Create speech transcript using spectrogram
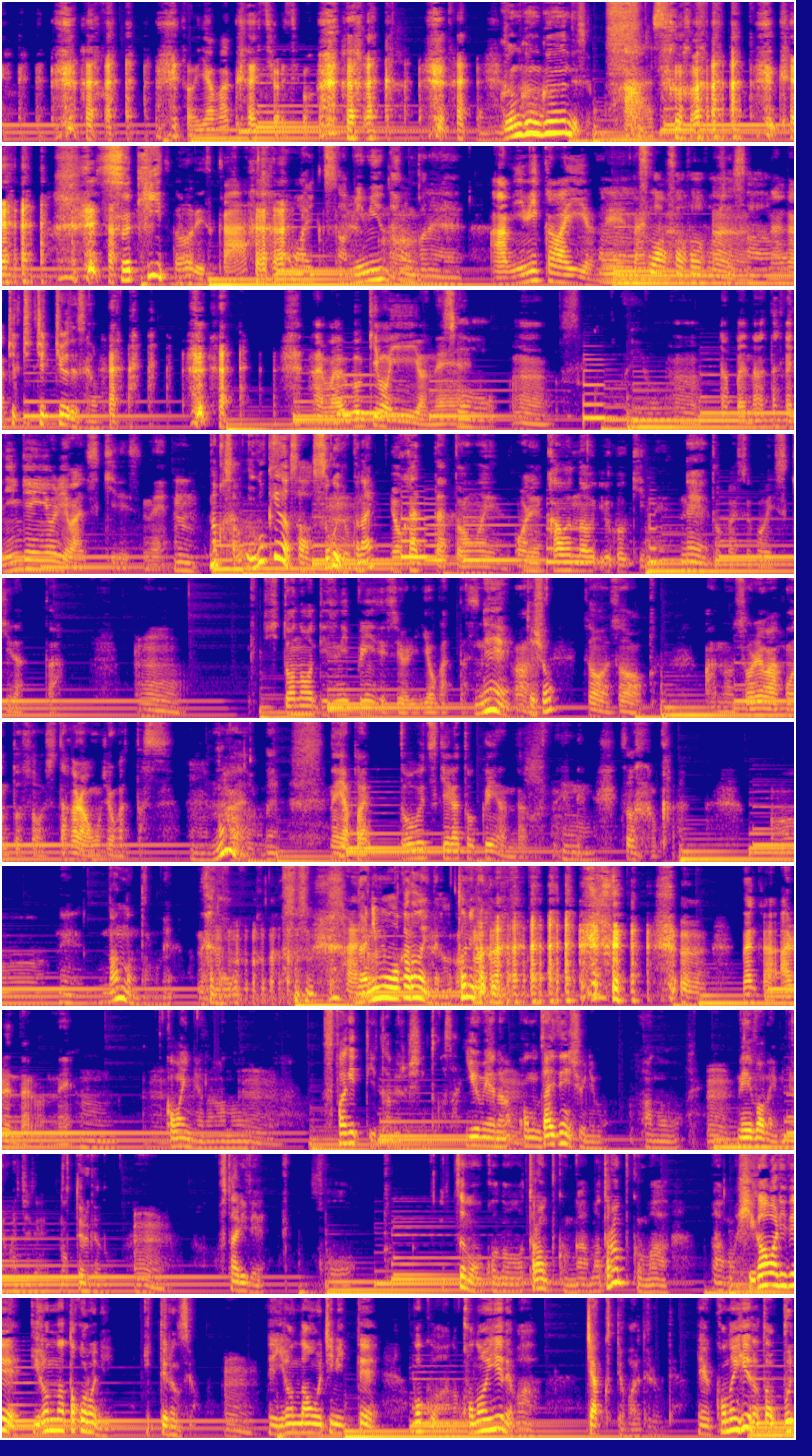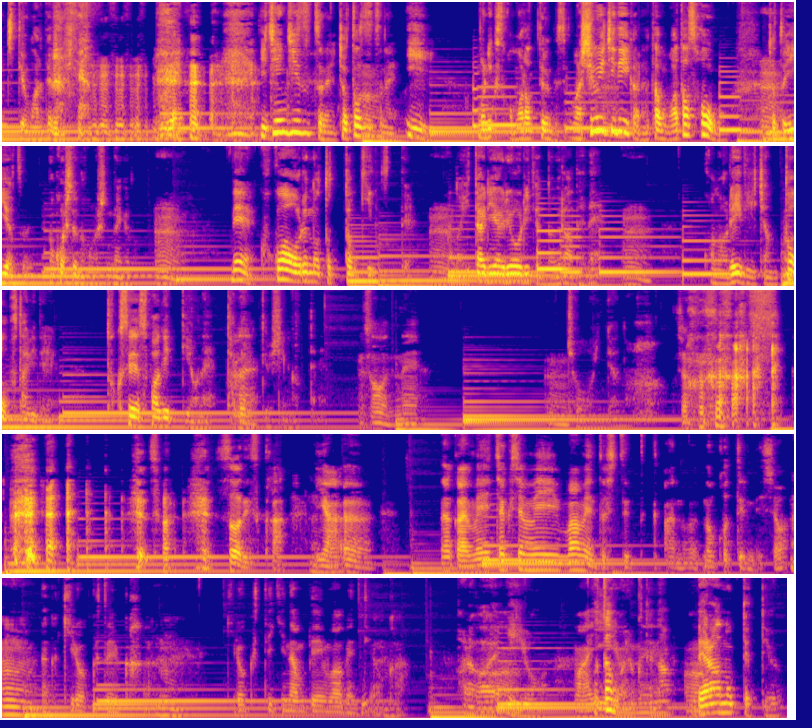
そう、やばくないって言われても。ぐんぐんぐんですよ。ああ、そう。好き。そうですか？可愛くさ、耳なんかね、あ、耳かわいいよね。ふわふわふわふわしてさ、チュッチュッチュッチュですよ。はい、まあ動きもいいよね。そう。うん。すごいよ。うん。やっぱりな、確か人間よりは好きですね。うん。なんかさ、動きがさ、すごい良くない、良、かったと思うよ。俺、顔の動きね。ねとかすごい好きだった。うん。人のディズニープリンセスより良かったっすね。ねえ、うん、でしょ？そうそう。あの、それはほんとそうす。だから面白かったっす。うん、なんだろうね。はい、ねやっぱり動物系が得意なんだろうね。うん、そうなのか。ね何なんだろうね。何もわからないんだから、とにかく。うん。なんかあるんだろうね。うん。可愛いんだよな。あの、スパゲッティ食べるシーンとかさ、有名な、この大全集にも、あの、名場面みたいな感じで載ってるけど、二人で、こう、いつもこのトランプくんが、まあトランプくんは、あの、日替わりでいろんなところに行ってるんですよ。で、いろんなお家に行って、僕はあの、この家では、ジャックって呼ばれてるみたいな。で、この家だとブッチって呼ばれてるみたいな。で、一日ずつね、ちょっとずつね、いいお肉とかもらってるんですよ。まあ週一でいいからね、多分渡す方も、ちょっといいやつ残してるのかもしれないけど。で、ここは俺のとっておきっつって、あの、イタリア料理店の裏でね、このレイディちゃんと二人で特製スパゲッティをね、食べるっていうシーンがあってね。そうね。そうそうですか。いや、うん。なんかめちゃくちゃ名場面として、あの、残ってるんでしょ？うん。なんか記録というか、うん、記録的な名場面っていうのか。あれはいいよ。まあいいよ、ね。歌も良くてな。ベラノッテっていう、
